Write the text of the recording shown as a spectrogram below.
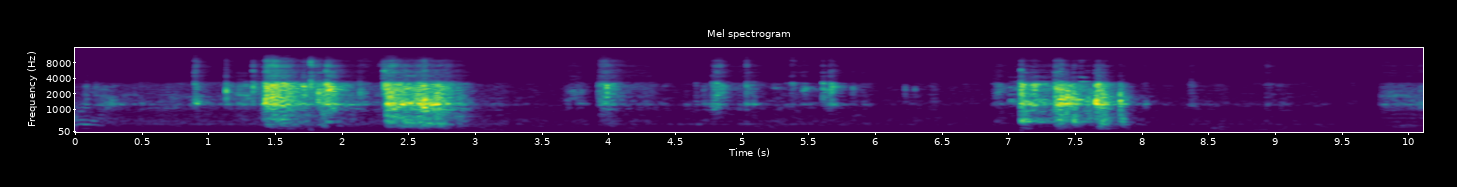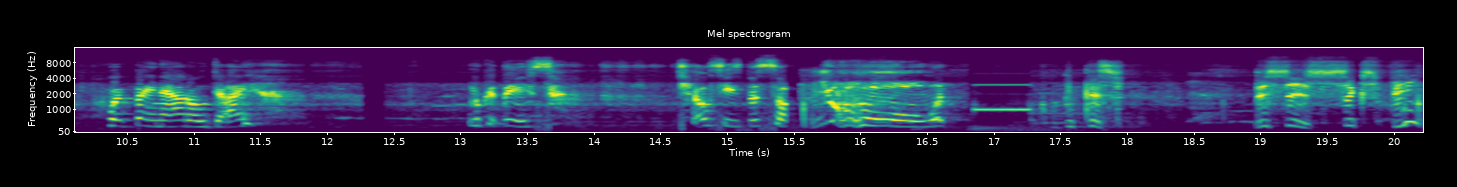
Oh, We've been out all day. Look at this. Chelsea's beside. Yo, what? Look at this. This is six feet.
